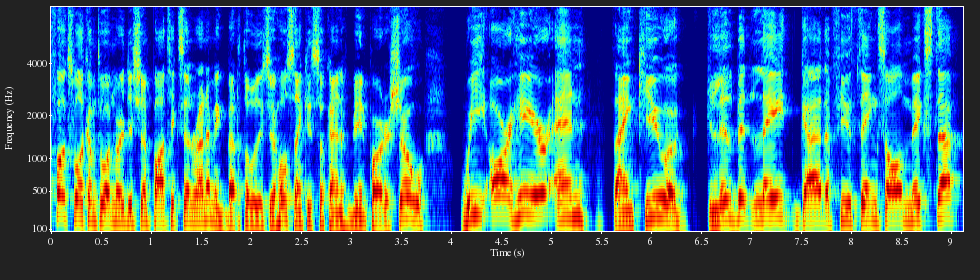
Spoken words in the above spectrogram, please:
folks, welcome to one more edition of Politics and. Egberto Willies, your host. Thank you so kind of being part of the show. We are here, and thank you. A little bit late, got a few things all mixed up,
